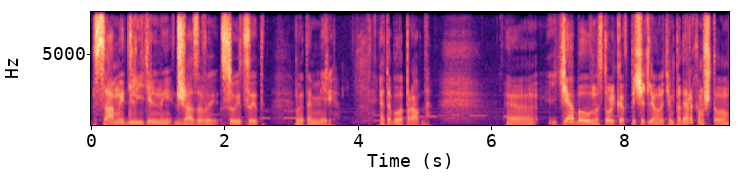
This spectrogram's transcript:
самый длительный джазовый суицид в этом мире. Это была правда. Э, я был настолько впечатлен этим подарком, что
